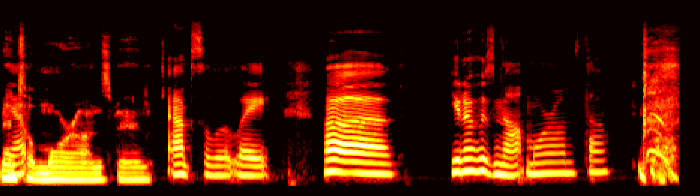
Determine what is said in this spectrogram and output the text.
Mental morons, man. Absolutely. Uh, you know who's not morons though? that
